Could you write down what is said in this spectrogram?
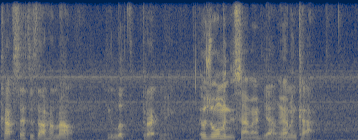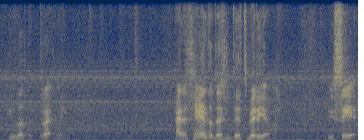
Cop says it's out her mouth. He looked threatening. It was a woman this time, right? Yeah, woman cop. He looked threatening. Had his hands up this this video. You see it.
